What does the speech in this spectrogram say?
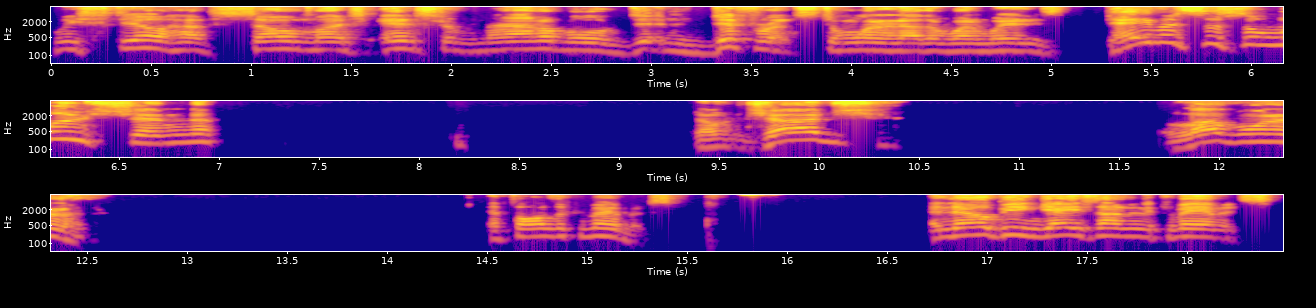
we still have so much insurmountable indifference to one another when we gave us the solution. Don't judge, love one another, and follow the commandments. And no, be engaged not in the commandments.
